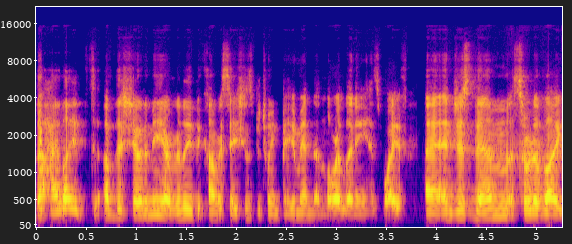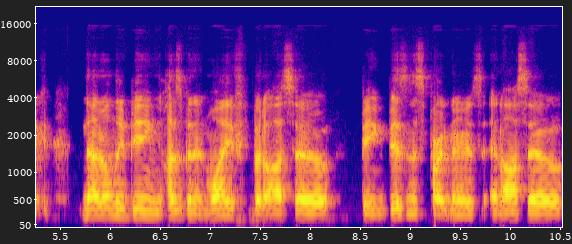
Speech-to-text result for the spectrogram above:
the highlights of the show to me are really the conversations between Bateman and Laura Linney, his wife, uh, and just them sort of like not only being husband and wife, but also being business partners and also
